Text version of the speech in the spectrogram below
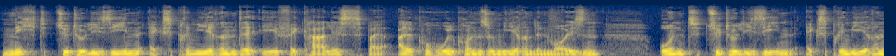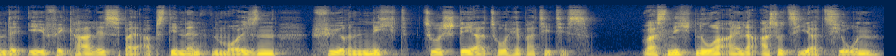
nicht-Zytolysin exprimierende E. fecalis bei alkoholkonsumierenden Mäusen und Zytolysin exprimierende E. fecalis bei abstinenten Mäusen führen nicht zur Steatohepatitis. Was nicht nur eine Assoziation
